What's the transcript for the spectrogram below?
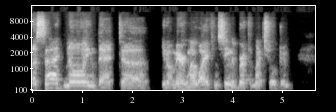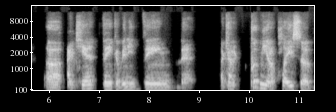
aside knowing that, uh, you know, marrying my wife and seeing the birth of my children, uh, I can't think of anything that I kind of put me in a place of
